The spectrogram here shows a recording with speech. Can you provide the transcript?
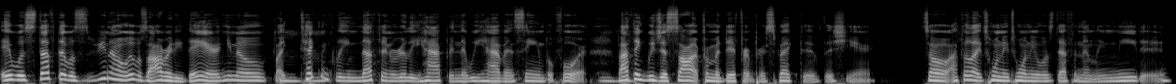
it was stuff that was, you know, it was already there. You know, like Mhm. technically nothing really happened that we haven't seen before. Mm-hmm. But I think we just saw it from a different perspective this year. So I feel like 2020 was definitely needed.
